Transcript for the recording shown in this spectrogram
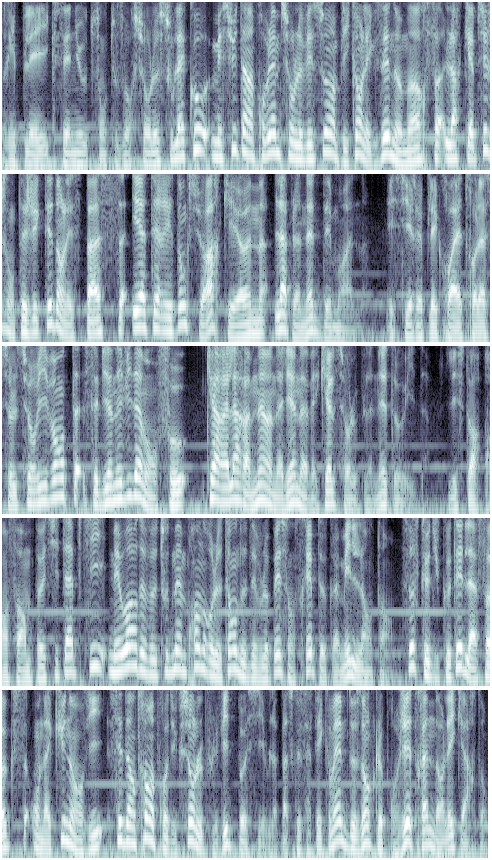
Ripley, X et Newt sont toujours sur le Sulaco, mais suite à un problème sur le vaisseau impliquant les xénomorphes, leurs capsules sont éjectées dans l'espace et atterrissent donc sur Archeon, la planète des moines. Et si Ripley croit être la seule survivante, c'est bien évidemment faux, car elle a ramené un alien avec elle sur le planétoïde. L'histoire prend forme petit à petit, mais Ward veut tout de même prendre le temps de développer son script comme il l'entend. Sauf que du côté de la Fox, on n'a qu'une envie, c'est d'entrer en production le plus vite possible, parce que ça fait quand même deux ans que le projet traîne dans les cartons.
